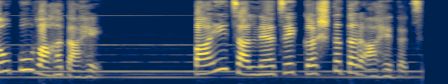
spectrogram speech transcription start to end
तो पू वाहत आहे. पायी चालण्याचे कष्ट तर आहेतच.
